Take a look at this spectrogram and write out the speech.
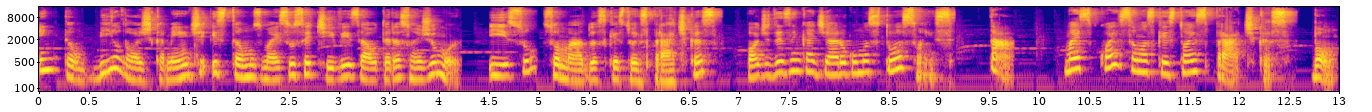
Então, biologicamente, estamos mais suscetíveis a alterações de humor. Isso, somado às questões práticas, pode desencadear algumas situações. Tá, mas quais são as questões práticas? Bom,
